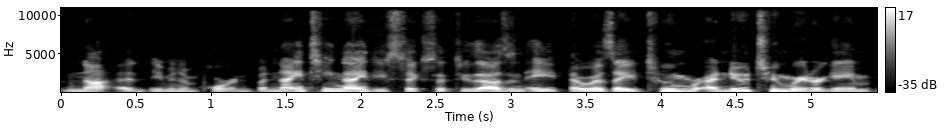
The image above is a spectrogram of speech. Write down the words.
not uh, even important, but 1996 to 2008, there was a Tomb a new Tomb Raider game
